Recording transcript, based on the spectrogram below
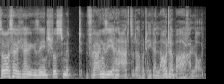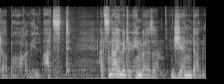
Sowas habe ich gerade gesehen. Schluss mit Fragen Sie Ihren Arzt oder Apotheker Lauterbach. Lauterbach will Arzt. Arzneimittel, Hinweise. Gendern.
